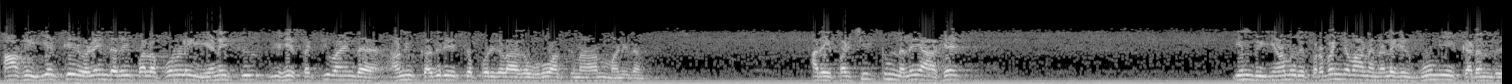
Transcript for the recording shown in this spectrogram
ஆக இயற்கை விளைந்ததை பல பொருளை இணைத்து மிக சக்தி வாய்ந்த அணு கதிரியக்க பொறிகளாக உருவாக்கினான் மனிதன். அதை பரிசீலிக்கும் நிலையாக இன்று நமது பிரபஞ்சமான நிலைகள் பூமியை கடந்து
